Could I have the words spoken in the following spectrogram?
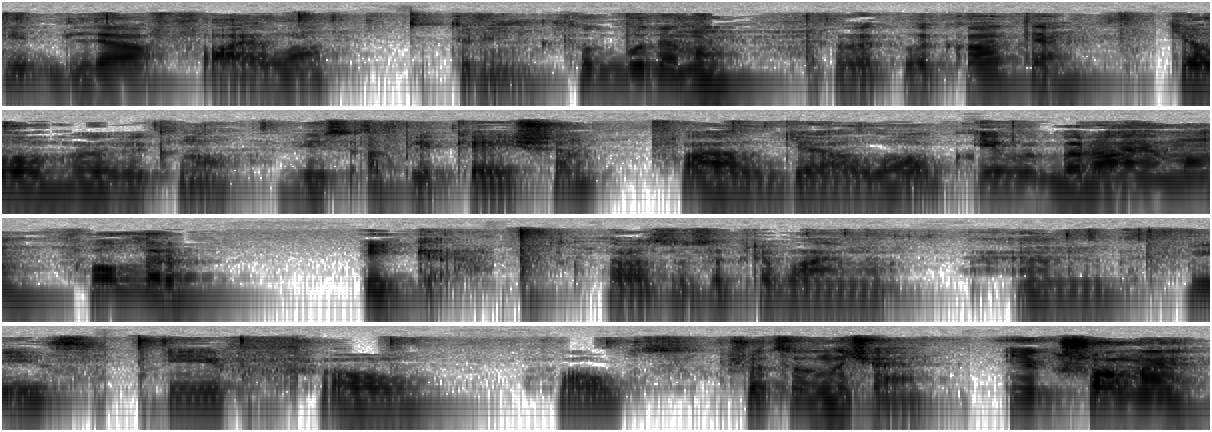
і для файла string. Тут будемо викликати діалогове вікно with application, файл діалог і вибираємо folder picker. Зразу закриваємо and with if show false. Що це означає? Якщо ми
